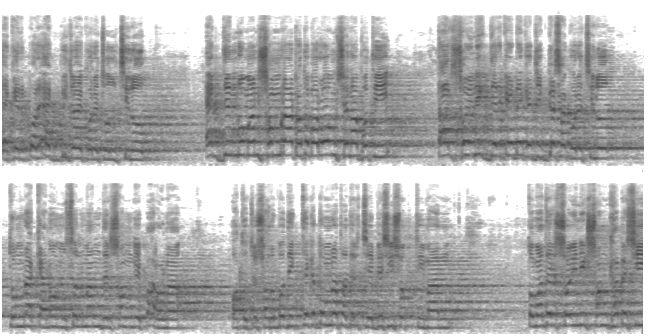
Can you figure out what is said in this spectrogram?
একের পর এক বিজয় করে চলছিল। একদিন রোমান সম্রাট অথবা রোম সেনাপতি তার সৈনিকদেরকে ডেকে জিজ্ঞাসা করেছিল, তোমরা কেন মুসলমানদের সঙ্গে পারো না? অথচ সর্বদিক থেকে তোমরা তাদের চেয়ে বেশি শক্তিমান। তোমাদের সৈনিক সংখ্যা বেশি,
